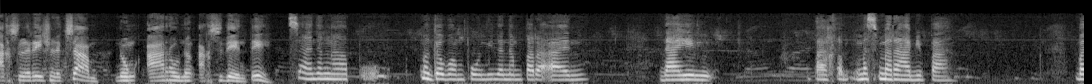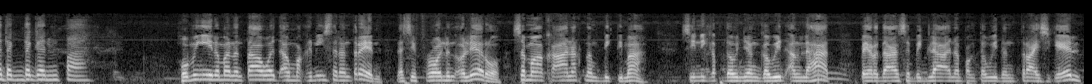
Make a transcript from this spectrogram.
acceleration exam noong araw ng aksidente. Sana nga po, magawan po nila ng paraan dahil baka mas marami pa. Madagdagan pa. Humingi naman ng tawad ang makinista ng tren na si Froilan Olero sa mga kaanak ng biktima. Sinikap daw niyang gawin ang lahat pero dahil sa biglaan ng pagtawid ng tricycle,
